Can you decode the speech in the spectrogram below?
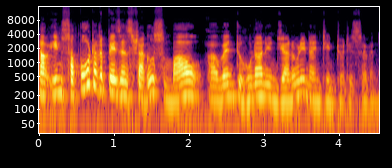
Now, in support of the peasant struggles, Mao uh, went to Hunan in January 1927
